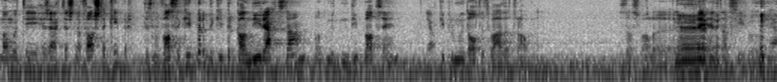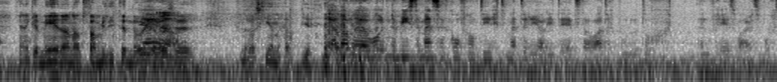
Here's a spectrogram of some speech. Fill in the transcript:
Maar moet hij gezegd, het is een vaste keeper. Het is een vaste keeper. De keeper kan niet recht staan, want het moet een diep bad zijn. Ja. De keeper moet altijd water trappelen. Dus dat is wel eh, Ja, ja, vrij intensief ook. Ja. En ik heb meegedaan aan het familietoernooi. Ja, dat, was, ja. eh, dat was geen grapje. Ja, dan eh, worden de meeste mensen geconfronteerd met de realiteit dat waterpolo toch een vrij zware sport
